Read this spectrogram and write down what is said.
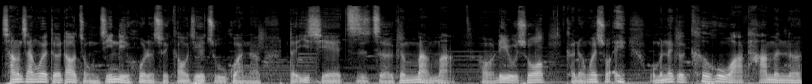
常常会得到总经理或者是高阶主管呢的一些指责跟谩骂。哦，例如说可能会说，哎，我们那个客户啊，他们呢，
